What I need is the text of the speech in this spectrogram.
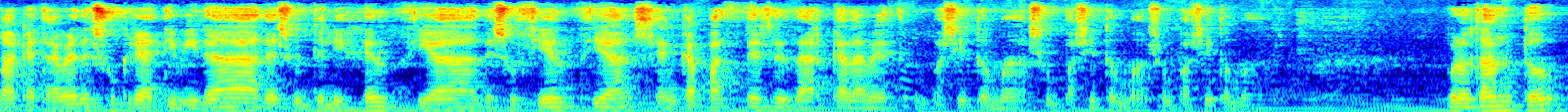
a que a través de su creatividad, de su inteligencia, de su ciencia, sean capaces de dar cada vez un pasito más, un pasito más, un pasito más. Por lo tanto,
